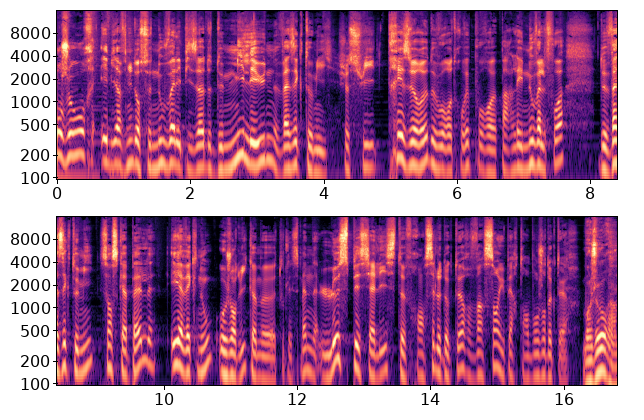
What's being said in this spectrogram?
Bonjour et bienvenue dans ce nouvel épisode de 1001 vasectomies. Je suis très heureux de vous retrouver pour euh, parler une nouvelle fois de vasectomie sans scalpel et avec nous aujourd'hui, comme euh, toutes les semaines, le spécialiste français, le docteur Vincent Hupertan. Bonjour docteur. Bonjour.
